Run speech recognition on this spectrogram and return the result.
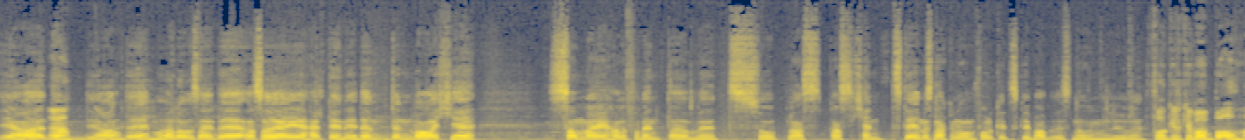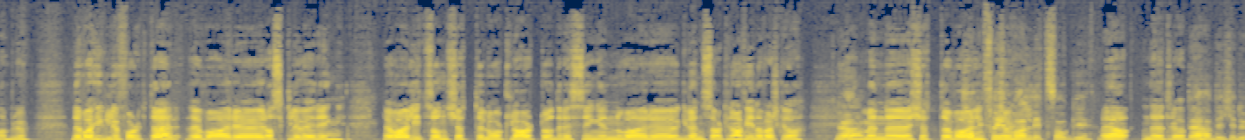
Ja, det, ja. det må være lov å si. Det, altså, jeg er helt enig. Den, den var ikke som jeg hadde forventa av et såpass pass kjent sted. Vi snakker nå om Folkets kebab, hvis noen lurer. Folkets kebab på Alnabru. Det var hyggelige folk der. Det var eh, rask levering. Det var litt sånn kjøttet lå klart, og dressingen var eh, Grønnsakene var fine og ferske, da. Ja. Men uh, kjøttet var Pommes frites var litt soggy. Ja, det tror jeg Det på. hadde ikke du,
